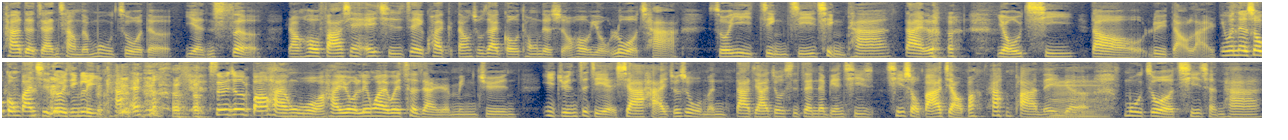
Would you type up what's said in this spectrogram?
他的展场的木作的颜色，然后发现哎，其实这一块当初在沟通的时候有落差，所以紧急请他带了 油漆到绿岛来，因为那个时候公班其实都已经离开了，所以就是包含我还有另外一位策展人明君。义军自己也下海，就是我们大家就是在那边七七手八脚帮他把那个木座漆成他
